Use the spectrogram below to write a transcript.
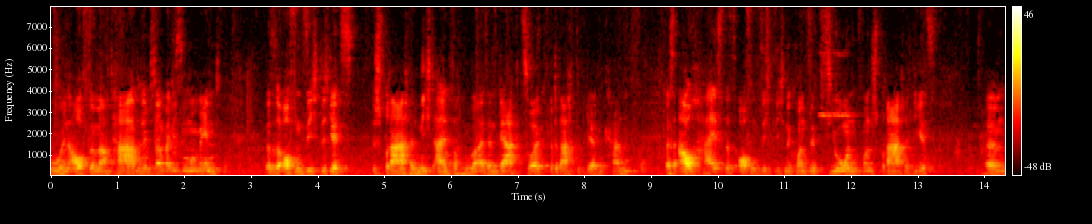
vorhin aufgemacht haben, nämlich dann bei diesem Moment, dass es offensichtlich jetzt Sprache nicht einfach nur als ein Werkzeug betrachtet werden kann, was auch heißt, dass offensichtlich eine Konzeption von Sprache, die jetzt ähm,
